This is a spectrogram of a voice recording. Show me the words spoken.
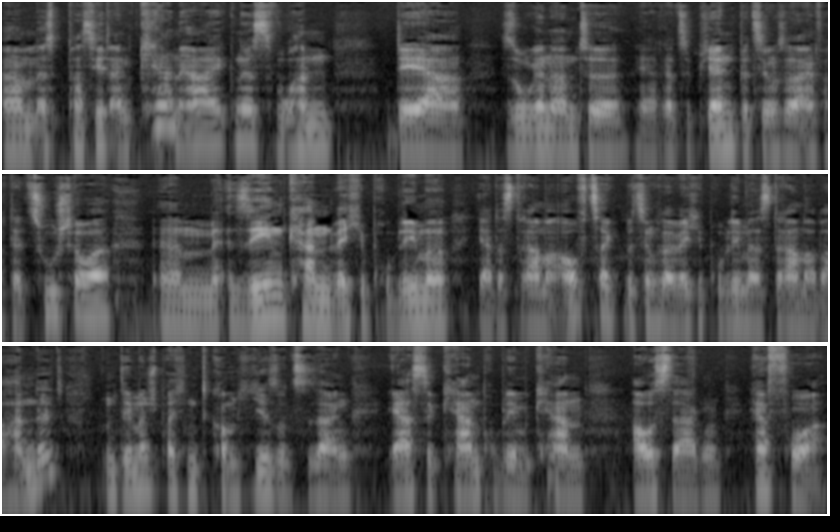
Ähm, es passiert ein Kernereignis, woran der sogenannte ja, Rezipient bzw. einfach der Zuschauer ähm, sehen kann, welche Probleme ja, das Drama aufzeigt bzw. welche Probleme das Drama behandelt. Und dementsprechend kommen hier sozusagen erste Kernprobleme, Kern Aussagen hervor.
